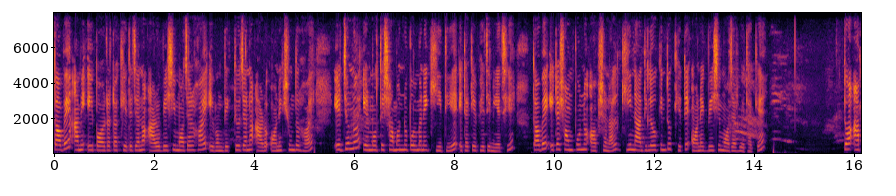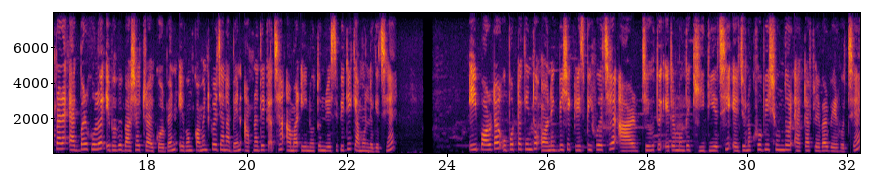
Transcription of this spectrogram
তবে আমি এই পরোটাটা খেতে যেন আরও বেশি মজার হয় এবং দেখতেও যেন আরও অনেক সুন্দর হয়, এর জন্য এর মধ্যে সামান্য পরিমাণে ঘি দিয়ে এটাকে ভেজে নিয়েছি। তবে এটা সম্পূর্ণ অপশনাল ঘি না দিলেও কিন্তু খেতে অনেক বেশি মজার হয়ে থাকে। তো আপনারা একবার হলো এভাবে বাসায় ট্রাই করবেন এবং কমেন্ট করে জানাবেন আপনাদের কাছে আমার এই নতুন রেসিপিটি কেমন লেগেছে। এই পরোটার উপরটা কিন্তু অনেক বেশি ক্রিস্পি হয়েছে আর যেহেতু এটার মধ্যে ঘি দিয়েছি, এর জন্য খুবই সুন্দর একটা ফ্লেভার বের হচ্ছে।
